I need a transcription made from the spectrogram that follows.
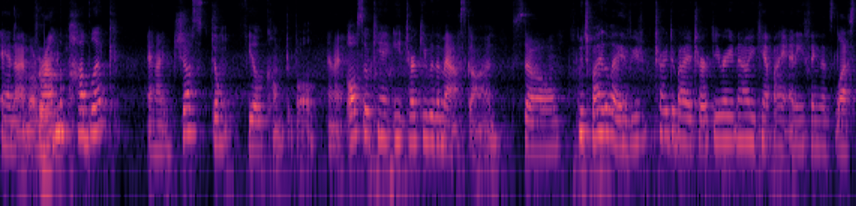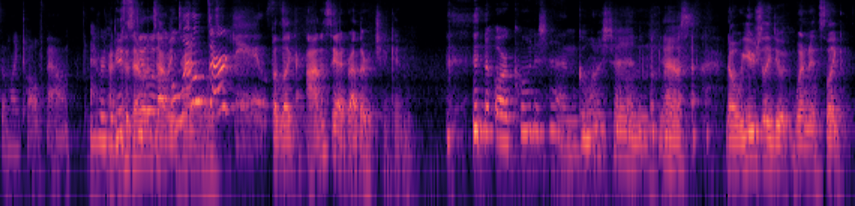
and I'm around the public and I just don't feel comfortable. And I also can't eat turkey with a mask on. So, which by the way, have you tried to buy a turkey right now? You can't buy anything that's less than like 12 pounds. Everybody's stealing everyone's having little turkeys. But like honestly, I'd rather a chicken. or Cornish hen. Cornish hen. Yes. No, we usually do it when it's like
